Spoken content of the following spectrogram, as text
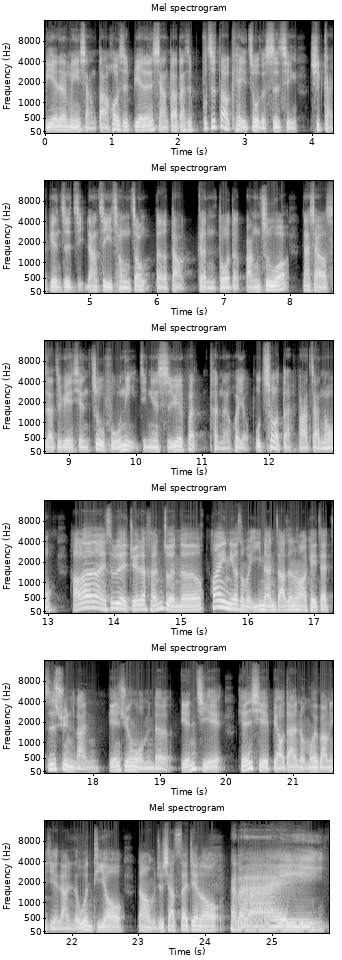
别人没想到，或者是别人想到但是不知道可以做的事情，去改变自己，让自己从中得到更多的帮助哦。那小老师在这边先祝福你，今年十月份可能会有不错的发展哦。好了，那你是不是也觉得很准呢？欢迎你有什么疑难杂症的话，可以在资讯栏点选我们的连结，填写表单，我们会帮你解答你的问题哦。那我们就下次再见喽，拜拜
